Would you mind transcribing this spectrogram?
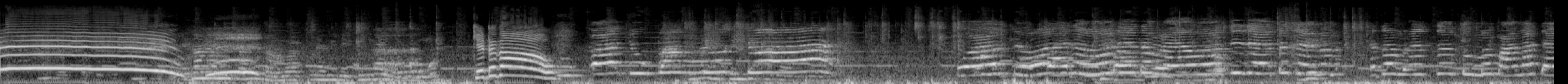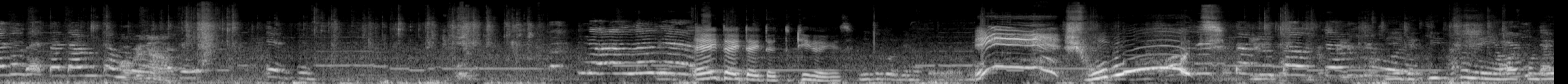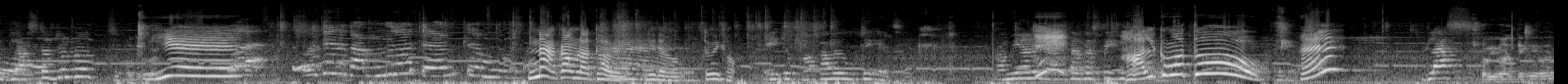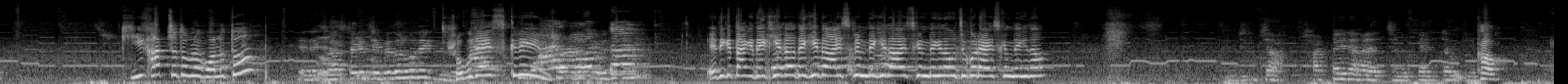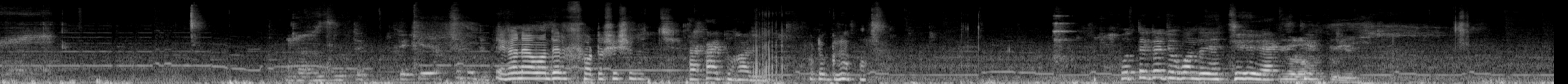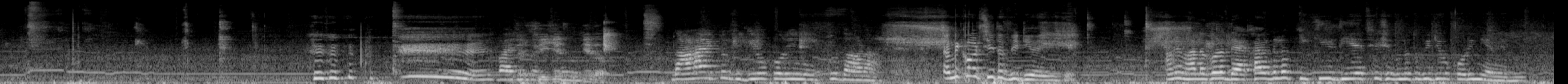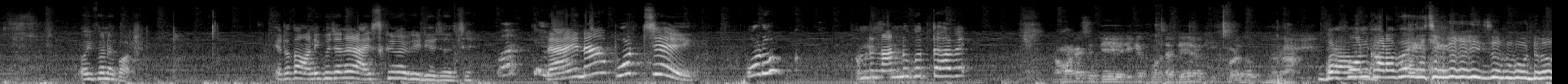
কেটে দাও। এই তো এই তো এই তো ঠিক হয়ে গেছে। সবুজ! এই নেই আমার ফোনটা গ্লাসটার জন্য ইয়ে! না কামড়াতে হবে না। দিদা হবে তুমি খাও। এই তো ফাঁকা হয়ে উঠে গেছে। আমি আর ডাক্তার কাছ থেকে হালক মতো! হ্যাঁ? গ্লাস। ছবি মান দেখে কি খাচ্ছ তোমরা বলো তো? সবুজ আইসক্রিম। এদিকে তাকে দেখিয়ে দাও দেখিয়ে দাও আইসক্রিম দেখিয়ে দাও আইসক্রিম দেখিয়ে দাও উঁচু করে আইসক্রিম দেখিয়ে দাও। খাও। এখানে আমাদের ফটো সেশন হচ্ছে। টাকা একটু হাসবে। ফটোগ্রাফার প্রত্যেকটা চোখ বন্ধ হয়ে যাচ্ছে। দাঁড়া একটু ভিডিও করিনি একটু দাঁড়া। আমি করছি তো ভিডিও এই যে। আমি ভালো করে দেখা গেলো কি কি দিয়েছি সেগুলো তো ভিডিও করিনি আমি ওই ফোনে কর। এটা তো অনেক জনের আইসক্রিমের ভিডিও চলছে। তাই না পড়ছে। পড়ুক। আমরা নান্নু করতে হবে। আমার কাছে দে এদিকে ফোনটা দে আমি ঠিক করে দেবো। না ওর ফোন খারাপ হয়ে গেছে ভীষণ মুডো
